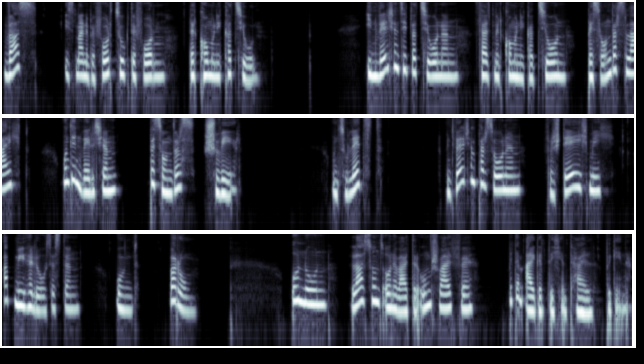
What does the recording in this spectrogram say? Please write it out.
Was ist meine bevorzugte Form der Kommunikation? In welchen Situationen fällt mir Kommunikation besonders leicht und in welchen besonders schwer. Und zuletzt, mit welchen Personen verstehe ich mich am mühelosesten und warum? Und nun lass uns ohne weitere Umschweife mit dem eigentlichen Teil beginnen.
